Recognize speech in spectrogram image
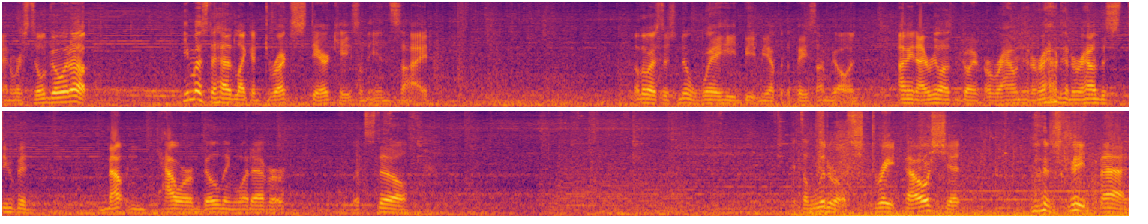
And we're still going up. He must have had like a direct staircase on the inside. Otherwise, there's no way he'd beat me up at the pace I'm going. I mean, I realize I'm going around and around and around this stupid mountain tower building whatever. But still. It's a literal straight oh shit. straight bad.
